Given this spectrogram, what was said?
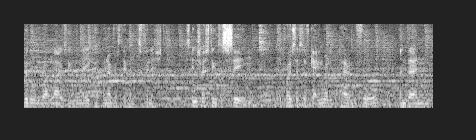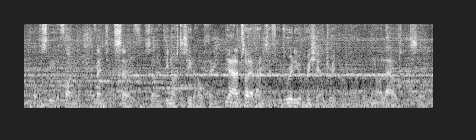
with all the right lighting and makeup and everything when it's finished. It's interesting to see the process of getting ready, preparing before, and then obviously the final event itself. So it'd be nice to see the whole thing. Yeah, I'm slightly apprehensive. I'd really appreciate a drink right now, but we're not allowed. So.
